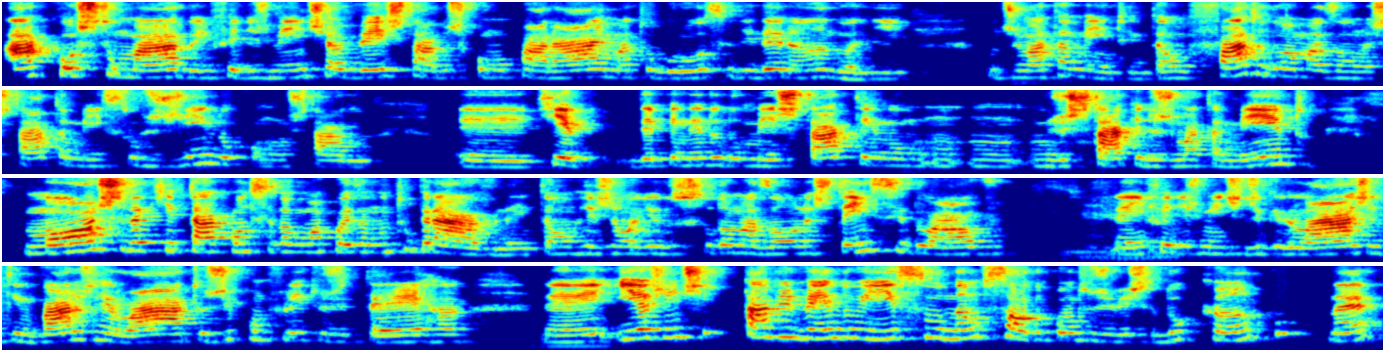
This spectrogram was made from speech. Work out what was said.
acostumado, infelizmente, a ver estados como Pará e Mato Grosso liderando ali o desmatamento. Então, o fato do Amazonas estar também surgindo como um estado é, que, dependendo do mês, está tendo um, um, um, destaque de desmatamento, mostra que está acontecendo alguma coisa muito grave. Né? Então, a região ali do sul do Amazonas tem sido alvo né, infelizmente, de grilagem, tem vários relatos de conflitos de terra, né, e a gente está vivendo isso não só do ponto de vista do campo, né,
